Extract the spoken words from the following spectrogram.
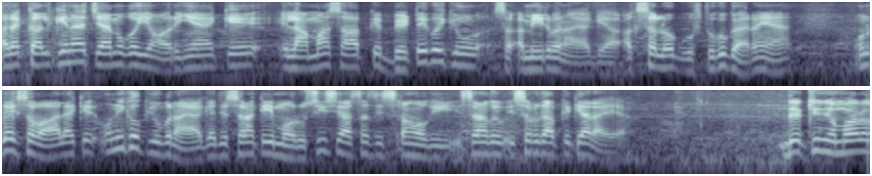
अच्छा कल की ना चैम को यहाँ हो रही हैं कि इलामा साहब के बेटे को ही क्यों अमीर बनाया गया? अक्सर लोग गुफ्तु कर रहे हैं। उनका एक सवाल है कि उन्हीं को क्यों बनाया गया? जिस तरह की मौरूसी सियासत इस तरह होगी इस तरह इस तरह आपकी क्या राय है? देखिए हमारा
